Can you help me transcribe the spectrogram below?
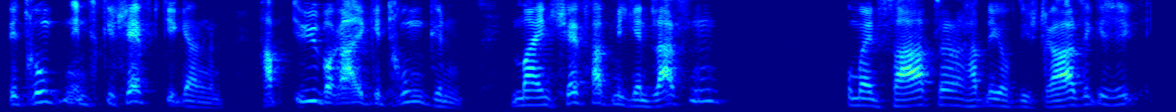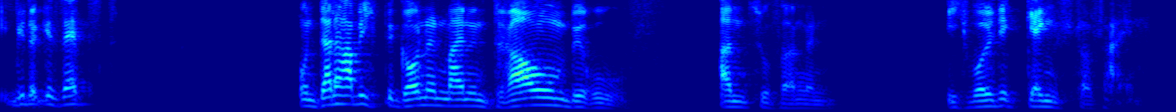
betrunken ins Geschäft gegangen, habe überall getrunken. Mein Chef hat mich entlassen, und mein Vater hat mich auf die Straße wieder gesetzt. Und dann habe ich begonnen, meinen Traumberuf anzufangen. Ich wollte Gangster sein.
